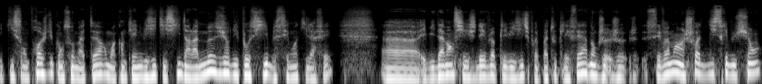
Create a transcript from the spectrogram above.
et qui sont proches du consommateur. Moi, quand il y a une visite ici, dans la mesure du possible, c'est moi qui l'a fait. Euh, évidemment, si je développe les visites, je pourrais pas toutes les faire. Donc, je, je, c'est vraiment un choix de distribution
